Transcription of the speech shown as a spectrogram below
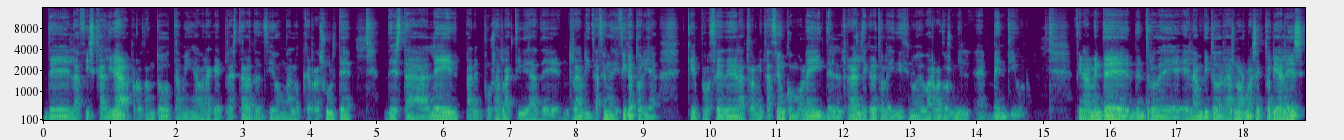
de la fiscalidad. Por lo tanto, también habrá que prestar atención a lo que resulte de esta ley para impulsar la actividad de rehabilitación edificatoria que procede de la tramitación como ley del Real Decreto Ley 19-2021. Finalmente, dentro del ámbito de las normas sectoriales,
